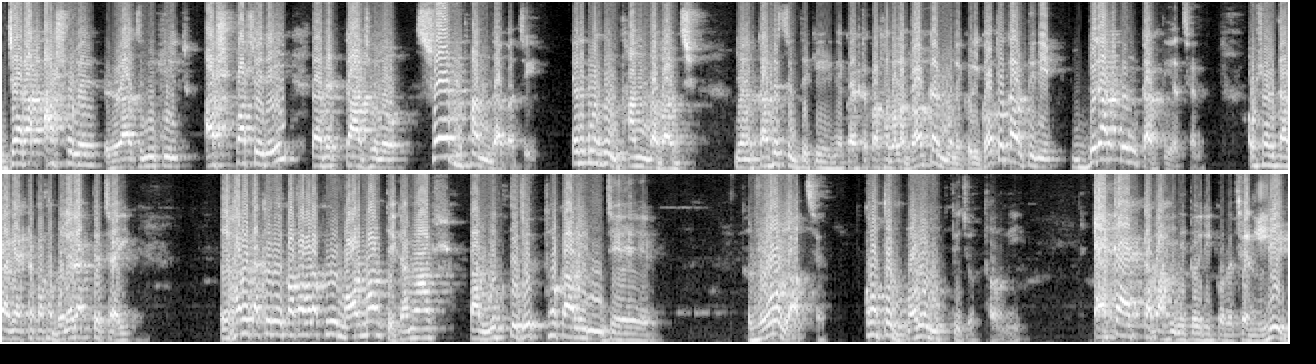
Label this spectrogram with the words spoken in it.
যারা আসলে রাজনীতির আশপাশে নেই তাদের কাজ হলো স্রেফ ধান্দাবাজি। এরকম একজন ধান্দাবাজ, যেন কাদের সিদ্দিকি নিয়ে কয়েকটা কথা বলা দরকার মনে করি। গতকাল তিনি বিরাট হুঙ্কার দিয়েছেন। অবশ্য তার আগে একটা কথা বলে রাখতে চাই। এভাবে তাকে নিয়ে কথা বলা খুবই মর্মান্তিক। আমার তার মুক্তিযুদ্ধকালীন যে রোল আছে, কত বড় মুক্তিযোদ্ধা উনি। একা একটা বাহিনী তৈরি করেছেন লিড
